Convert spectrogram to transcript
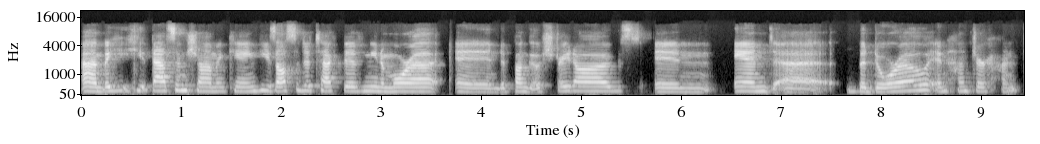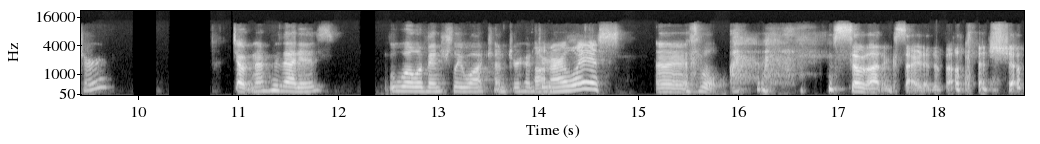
Um, but he, he, that's in Shaman King. He's also Detective Minamura in Bungo Stray Dogs in and uh, Bedoro in Hunter Hunter. Don't know who that is. We'll eventually watch Hunter Hunter On our list. Uh, well, I'm so not excited about that show.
